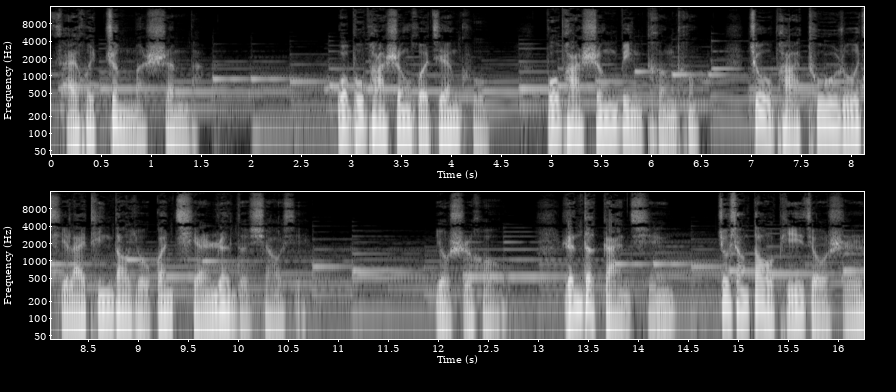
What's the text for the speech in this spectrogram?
才会这么深吧。我不怕生活艰苦，不怕生病疼痛，就怕突如其来听到有关前任的消息。有时候，人的感情就像倒啤酒时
